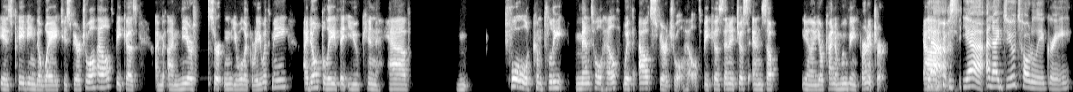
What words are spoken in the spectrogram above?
is paving the way to spiritual health because I'm I'm near certain you will agree with me. I don't believe that you can have full complete mental health without spiritual health because then it just ends up you know you're kind of moving furniture yeah uh, yeah and i do totally agree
